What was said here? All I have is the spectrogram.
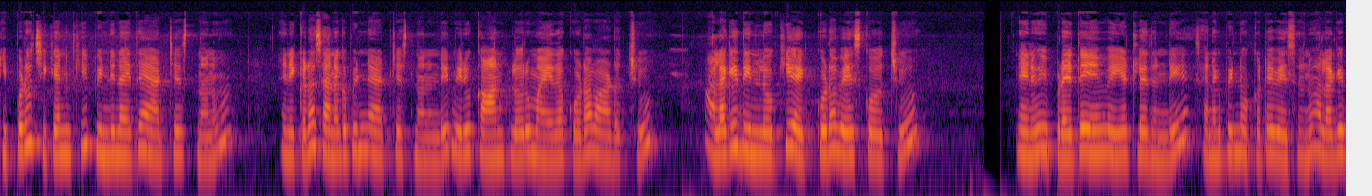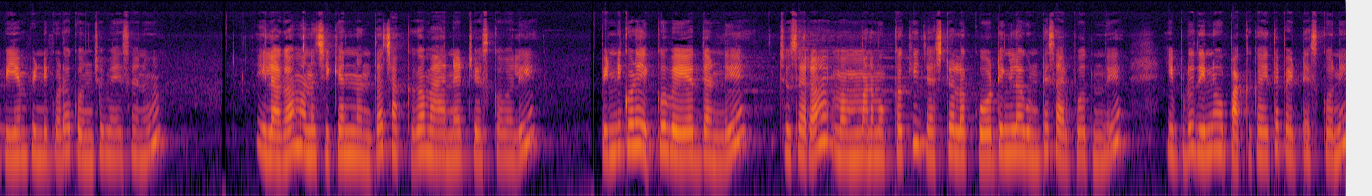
ఇప్పుడు చికెన్కి పిండిని అయితే యాడ్ చేస్తున్నాను. నేను ఇక్కడ శనగపిండి యాడ్ చేస్తున్నానండి. మీరు కార్న్ఫ్లోర్ మైదా కూడా వాడచ్చు. అలాగే దీనిలోకి ఎగ్ కూడా వేసుకోవచ్చు. నేను ఇప్పుడైతే ఏం వేయట్లేదండి. శనగపిండి ఒక్కటే వేసాను అలాగే బియ్యం పిండి కూడా కొంచెం వేసాను ఇలాగా మన చికెన్ అంతా చక్కగా మ్యారినేట్ చేసుకోవాలి. పిండి కూడా ఎక్కువ వేయొద్దండి. చూసారా? మన ముక్కకి జస్ట్ అలా కోటింగ్లాగా ఉంటే సరిపోతుంది. ఇప్పుడు దీన్ని ఒక పక్కకు అయితే పెట్టేసుకొని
